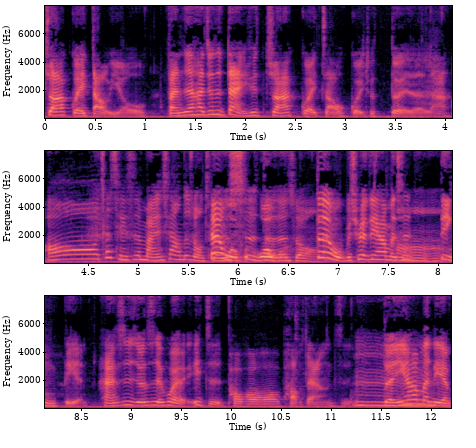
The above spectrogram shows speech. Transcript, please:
抓鬼导游，反正他就是带你去抓鬼找鬼就对了啦。哦，这其实蛮像这种城市的那种，对我不确定他们是定点、嗯、还是就是会一直跑跑跑跑这样子。嗯，对，因为他们连，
